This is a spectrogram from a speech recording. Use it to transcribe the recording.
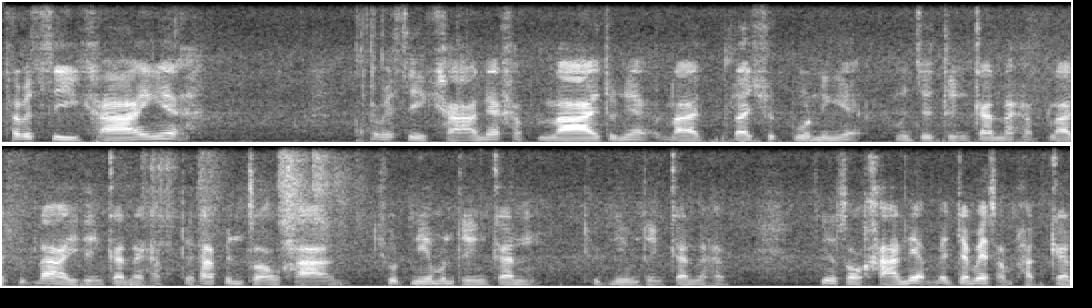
ถ้าเป็นสี่ขาอย่างเงี้ยถ้าเป็นสี่ขาเนี่ยครับลายตัวเนี้ยลายลายชุดบนอย่างเงี้ยมันจะถึงกันนะครับ ลายชุดล่างจะถึงกันนะครับ แต่ถ้าเป็นสองขาชุดนี้มันถึงกัน ชุดนี้มันถึงกันนะครับซึ่งสองขาเนี่ยมันจะไม่สัมผัสกัน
